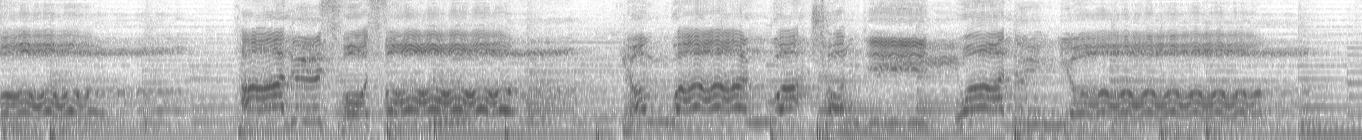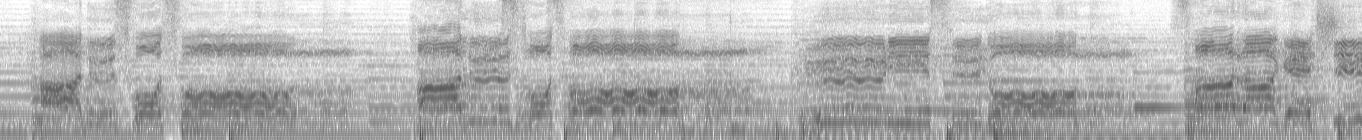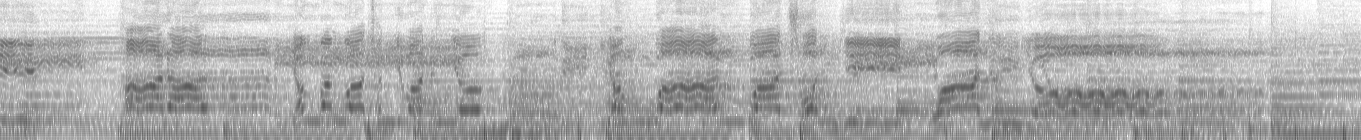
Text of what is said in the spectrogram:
받으소서. 영광과 존귀와 능력 받으소서. 받으소서. 그리스도 살아계신 영광과 존귀와 능력 영광과 존귀와 능력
